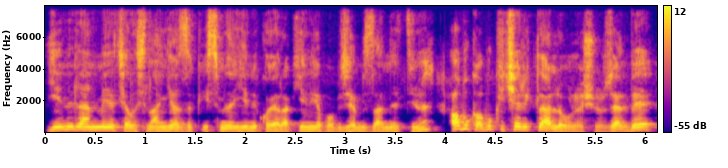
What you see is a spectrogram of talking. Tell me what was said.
yenilenmeye çalışılan yazık ismine yeni koyarak yeni yapabileceğimiz zannettiğimiz abuk abuk içeriklerle uğraşıyoruz. Yani ve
